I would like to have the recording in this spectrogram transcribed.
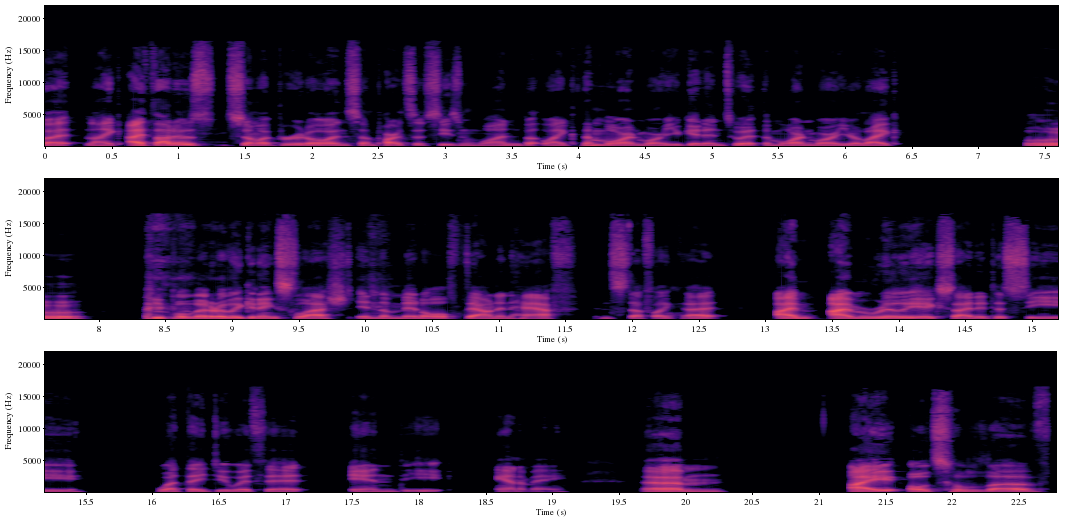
but like I thought it was somewhat brutal in some parts of season one. But like the more and more you get into it, the more and more you're like, oh, people literally getting slashed in the middle, down in half, and stuff like that. I'm I'm really excited to see what they do with it in the anime. Um, I also love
